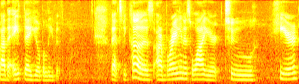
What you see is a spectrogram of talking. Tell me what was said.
By the eighth day, you'll believe it. That's because our brain is wired to hear,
